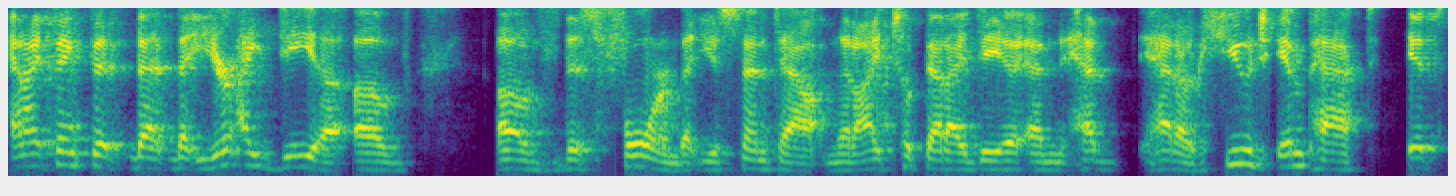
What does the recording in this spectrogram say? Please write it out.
And I think that that that your idea of of this form that you sent out and that I took that idea and had had a huge impact. It's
